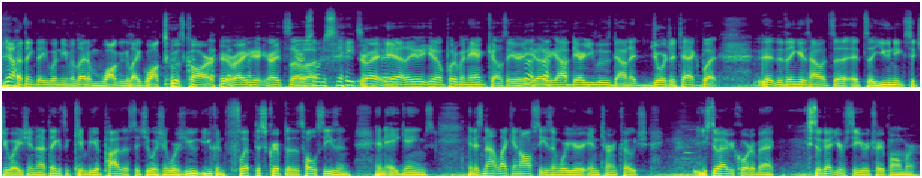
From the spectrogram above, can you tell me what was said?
Yeah. I think they wouldn't even let him walk like walk to his car right right so Arizona uh, State right yeah they you know put him in handcuffs here you know how dare you lose down at Georgia Tech but the, the thing is how it's a it's a unique situation I think it can be a positive situation where you you can flip the script of this whole season in eight games and it's not like an off season where you're intern coach you still have your quarterback you still got your receiver Trey Palmer,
